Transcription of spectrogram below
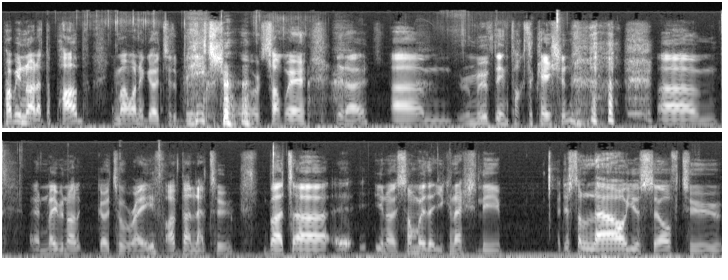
probably not at the pub. You might want to go to the beach or, or somewhere, you know, um, remove the intoxication. um, and maybe not go to a rave. I've done that too, but uh, you know, somewhere that you can actually just allow yourself to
